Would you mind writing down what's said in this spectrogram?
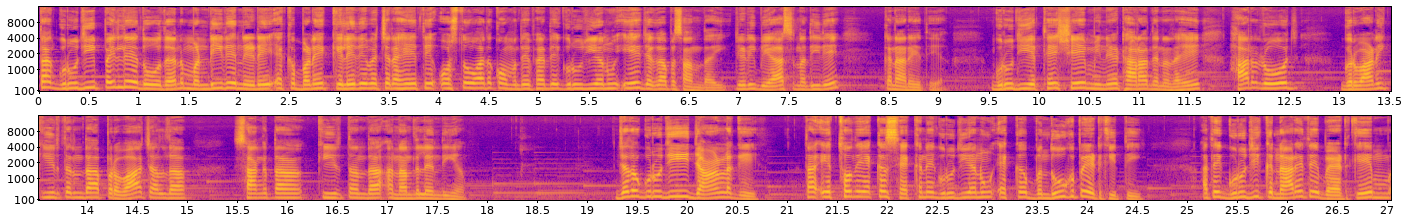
ਤਾਂ ਗੁਰੂ ਜੀ ਪਹਿਲੇ 2 ਦਿਨ ਮੰਡੀ ਦੇ ਨੇੜੇ ਇੱਕ ਬਣੇ ਕਿਲੇ ਦੇ ਵਿੱਚ ਰਹੇ ਤੇ ਉਸ ਤੋਂ ਬਾਅਦ ਘੁੰਮਦੇ ਫਿਰਦੇ ਗੁਰੂ ਜੀਆਂ ਨੂੰ ਇਹ ਜਗ੍ਹਾ ਪਸੰਦ ਆਈ, ਜਿਹੜੀ ਬਿਆਸ ਨਦੀ ਦੇ ਕਿਨਾਰੇ ਤੇ ਆ। ਗੁਰੂ ਜੀ ਇੱਥੇ 6 ਮਹੀਨੇ 18 ਦਿਨ ਰਹੇ। ਹਰ ਰੋਜ਼ ਗੁਰਬਾਣੀ ਕੀਰਤਨ ਦਾ ਪ੍ਰਵਾਹ ਚੱਲਦਾ, ਸੰਗਤਾਂ ਕੀਰਤਨ ਦਾ ਆਨੰਦ ਲੈਂਦੀਆਂ। ਜਦੋਂ ਗੁਰੂ ਜੀ ਜਾਣ ਲੱਗੇ, ਤਾਂ ਇੱਥੋਂ ਦੇ ਇੱਕ ਸਿੱਖ ਨੇ ਗੁਰੂ ਜੀਆਂ ਨੂੰ ਇੱਕ ਬੰਦੂਕ ਭੇਟ ਕੀਤੀ ਅਤੇ ਗੁਰੂ ਜੀ ਕਿਨਾਰੇ ਤੇ ਬੈਠ ਕੇ ਮ-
